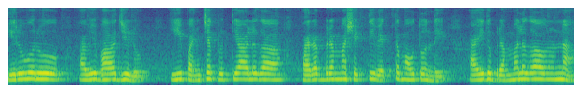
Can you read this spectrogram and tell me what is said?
ఇరువురు అవిభాజ్యులు. ఈ పంచకృత్యాలుగా పరబ్రహ్మ శక్తి వ్యక్తమవుతుంది. ఐదు బ్రహ్మలుగా ఉన్న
